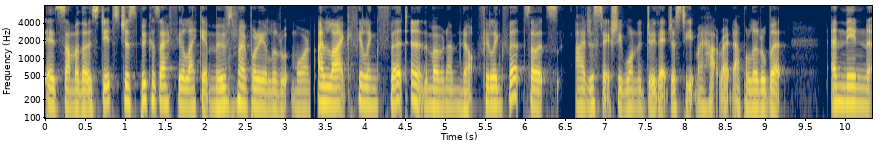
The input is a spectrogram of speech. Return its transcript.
as some of those steps just because I feel like it moves my body a little bit more. I like feeling fit and at the moment I'm not feeling fit. So it's, I just actually want to do that just to get my heart rate up a little bit. And then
